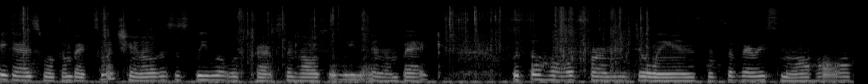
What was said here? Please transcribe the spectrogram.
Hey guys, welcome back to my channel. This is Lela with Crafts and Hauls with Lela and I'm back with the haul from Joann's. It's a very small haul.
